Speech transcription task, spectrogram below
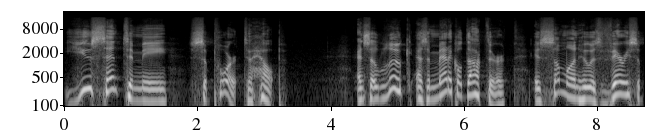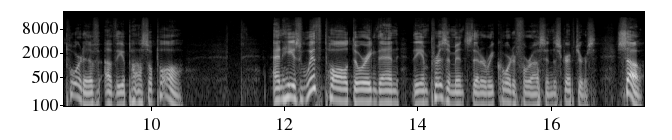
you sent to me support to help. And so Luke, as a medical doctor, is someone who is very supportive of the Apostle Paul. And he's with Paul during then the imprisonments that are recorded for us in the scriptures. So,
